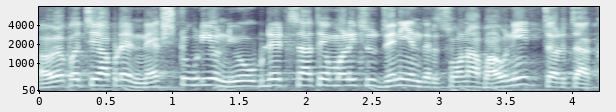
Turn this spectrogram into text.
હવે પછી આપણે નેક્સ્ટ વીડિયો ન્યૂ અપડેટ સાથે મળીશું. જેની અંદર સોના ભાવની ચર્ચા કરીએ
